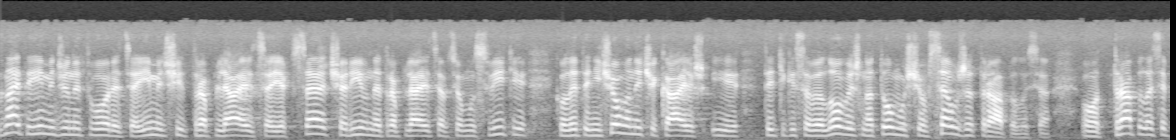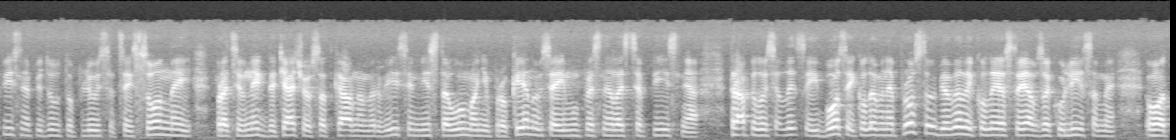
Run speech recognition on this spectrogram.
Знаєте, іміджі не творяться, іміджі трапляються, як все чарівне трапляється в цьому світі, коли ти нічого не чекаєш і ти тільки себе ловиш на тому, що все вже трапилося. От, трапилася пісня Піду втоплюся. Цей сонний працівник дитячого садка номер 8 міста Умані прокинувся, йому приснилася ця пісня. Трапилося лисий і босий, коли мене просто об'явили, коли я стояв за кулісами. От.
